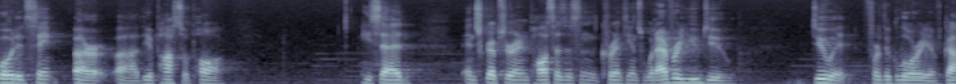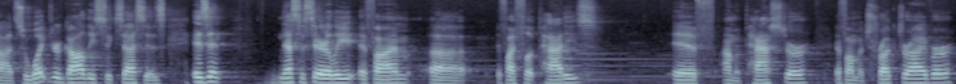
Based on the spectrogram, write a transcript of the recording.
quoted Saint, or, uh, the Apostle Paul. He said in Scripture, and Paul says this in Corinthians, whatever you do, do it for the glory of God. So, what your godly success is, isn't necessarily if I'm uh, if I flip patties, if I'm a pastor, if I'm a truck driver,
